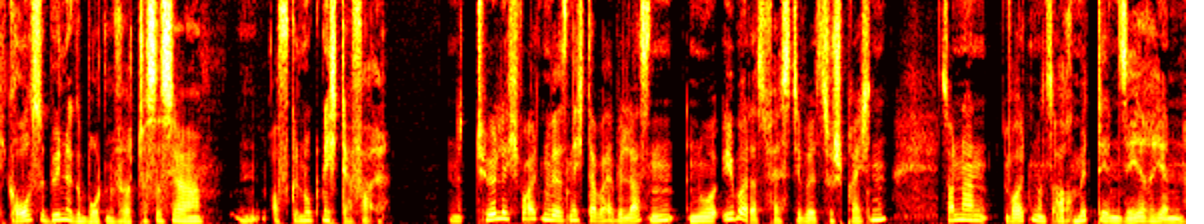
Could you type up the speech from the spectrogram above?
die große Bühne geboten wird. Das ist ja oft genug nicht der Fall. Natürlich wollten wir es nicht dabei belassen, nur über das Festival zu sprechen, sondern wollten uns auch mit den Serien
